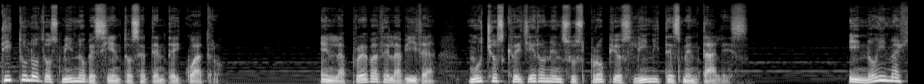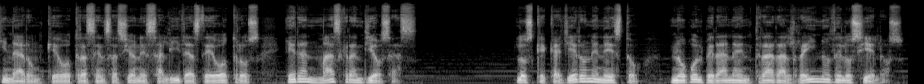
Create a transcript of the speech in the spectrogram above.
Título 2974. En la prueba de la vida, muchos creyeron en sus propios límites mentales. Y no imaginaron que otras sensaciones salidas de otros eran más grandiosas. Los que cayeron en esto no volverán a entrar al reino de los cielos.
